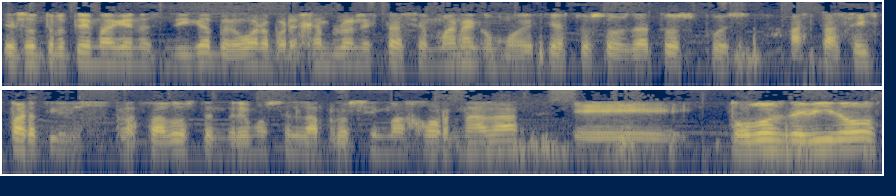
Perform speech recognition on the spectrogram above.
es otro tema que nos indica, pero bueno, por ejemplo en esta semana, como decías tú esos datos, pues hasta seis partidos aplazados tendremos en la próxima jornada, eh, todos debido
